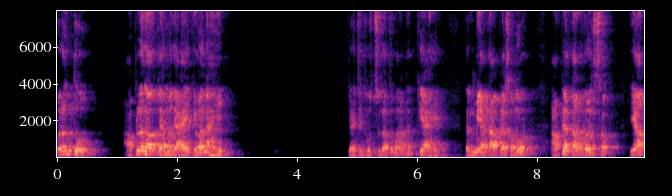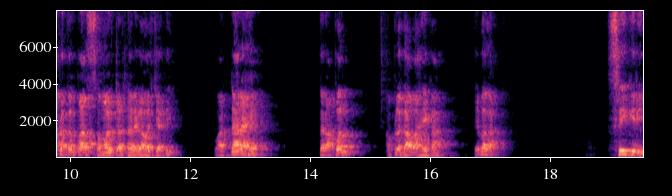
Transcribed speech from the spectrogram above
परंतु आपलं गाव त्यामध्ये आहे किंवा नाही याची उत्सुकता तुम्हाला नक्की आहे. तर मी आता आपल्यासमोर आपल्या तालुक्यात स या प्रकल्पात समाविष्ट असणाऱ्या गावाची यादी वाटणार आहे. तर आपण आपलं गाव आहे का? ते बघा. श्रीगिरी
